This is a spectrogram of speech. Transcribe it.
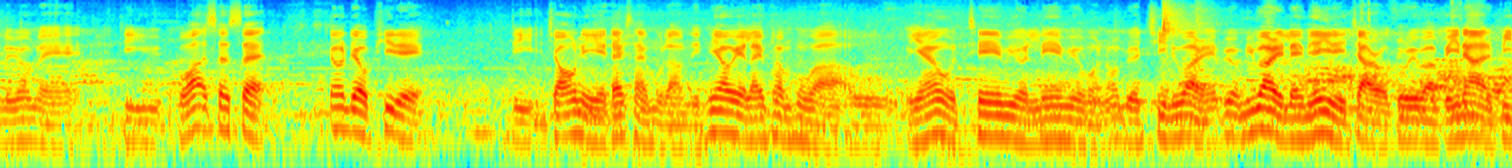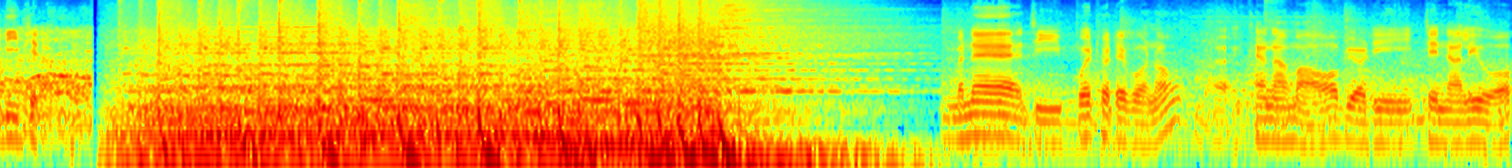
ဘယ်လိုပြောမလဲဒီဘဝအဆက်ဆက်တယောက်တယောက်ဖြစ်တဲ့ဒီအကြောင်းတွေရဲ့တိုက်ဆိုင်မှုလားမသိနှစ်ယောက်ရဲ့လိုက်ဖက်မှုကဟိုအရန်ကိုထင်းပြီးတော့လင်းပြီးတော့ပေါ့နော်ပြီးတော့ကြည်နူရတယ်ပြီးတော့မိဘတွေလည်းမျက်ရည်တွေကြတော့ကိုရီပါဘေးနာပီတိဖြစ်တာ နေ့ဒီပွဲထွက်တယ်ပေါ့နော်အဲအခမ်းအနားမှာရောပြီးတော့ဒီတင်နာလေးကိုရော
